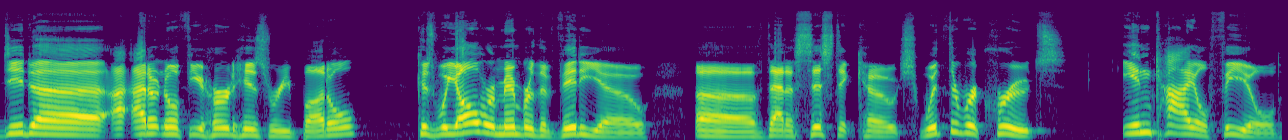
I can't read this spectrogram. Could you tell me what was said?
Did, uh, I, I don't know if you heard his rebuttal, because we all remember the video of that assistant coach with the recruits in Kyle Field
